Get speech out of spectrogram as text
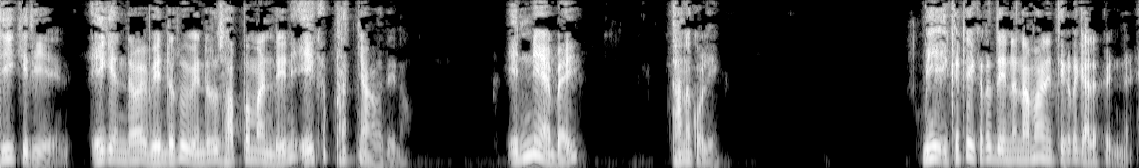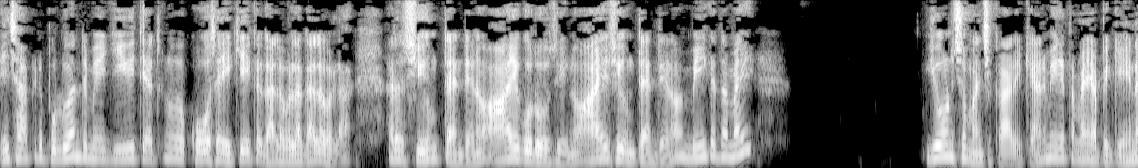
දී කිරියෙන්නේ. ඒකෙන් තමයි වෙඬරු වෙඬරු සප්පමණ්ඩේනේ ඒක ප්‍රඥාව දෙනවා. එන්නේ හැබැයි තනකොලෙන්. මේ එකට එකට දෙන්න නම අනිත් එකට ගැලපෙන්නේ නැහැ. ඒ නිසා අපිට පුළුවන් මේ ජීවිතය ඇතුළු කෝෂ එක එක ගලවලා ගලවලා අර සියුම් තැන්ට එනවා ආය ගොරෝසු වෙනවා ආය සියුම් තැන්ට එනවා මේක තමයි යෝනිසමංචකාරය කියන්නේ මේක තමයි අපි කියන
